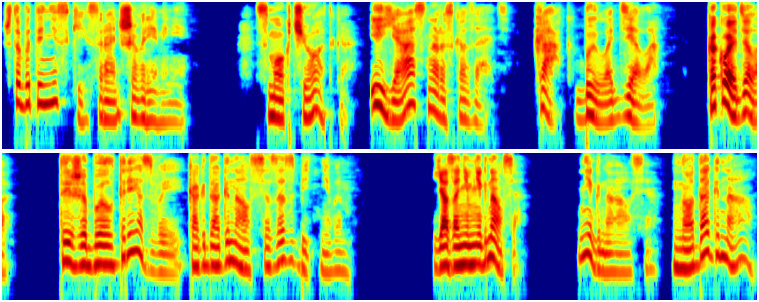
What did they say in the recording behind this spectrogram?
чтобы ты не скис раньше времени. Смог четко и ясно рассказать, как было дело. Какое дело? Ты же был трезвый, когда гнался за Сбитневым. Я за ним не гнался. Не гнался, но догнал.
